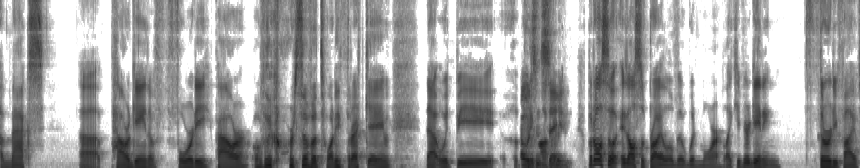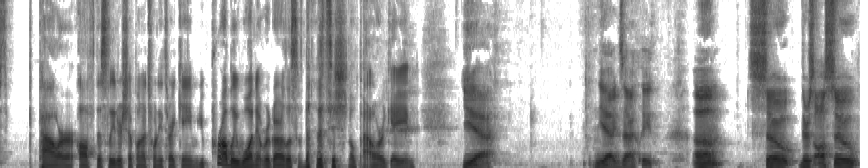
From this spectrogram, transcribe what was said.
a max uh, power gain of 40 power over the course of a 20 threat game, that would be oh, it's confident. insane. But also, it also probably a little bit win more. Like if you're gaining 35 power off this leadership on a 20 threat game, you probably won it regardless of that additional power gain. Yeah. Yeah, exactly. Um, so there's also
